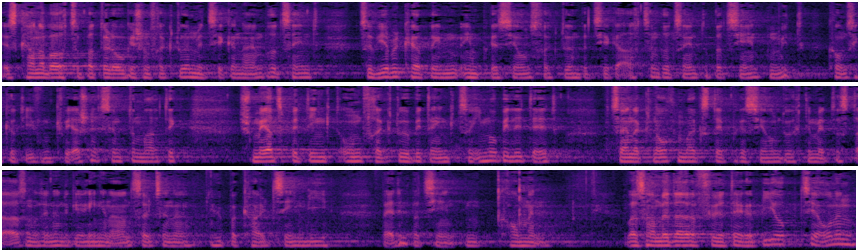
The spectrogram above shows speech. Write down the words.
Es kann aber auch zu pathologischen Frakturen mit ca. 9 Prozent zu Wirbelkörperimpressionsfrakturen bei ca. 18 Prozent der Patienten mit konsekutiven Querschnittssymptomatik, schmerzbedingt und frakturbedingt zur Immobilität, zu einer Knochenmarksdepression durch die Metastasen und in einer geringen Anzahl zu einer Hyperkalzämie bei den Patienten kommen. Was haben wir da für Therapieoptionen?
